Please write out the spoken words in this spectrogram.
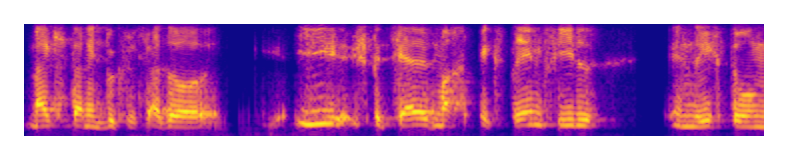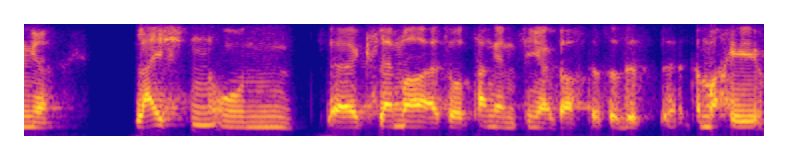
merke ich da nicht wirklich. Also ich speziell mache extrem viel in Richtung Leichten und äh, Klemmer, also Zangenfingerkraft. Also das, da mache ich,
